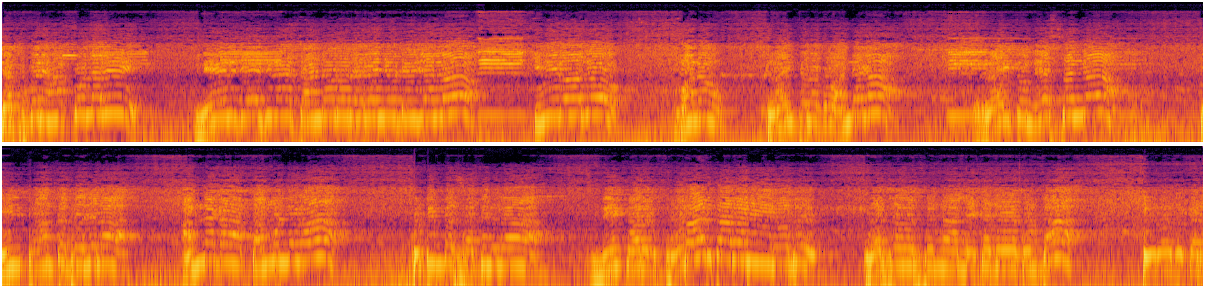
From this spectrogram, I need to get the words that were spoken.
చెప్పుకునే హక్కు ఉన్నది. నేను చేసిన చండూరు రెవెన్యూ డివిజన్లో ఈ రోజు మనం రైతులకు అండగా రైతు నేస్తంగా ఈ ప్రాంత ప్రజల అన్నగా తమ్ముళ్ళుగా కుటుంబ సభ్యులుగా మీ కొరకు పోరాడుతామని ఈరోజు వర్షం వస్తున్నా లెక్క చేయకుండా ఈరోజు ఇక్కడ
